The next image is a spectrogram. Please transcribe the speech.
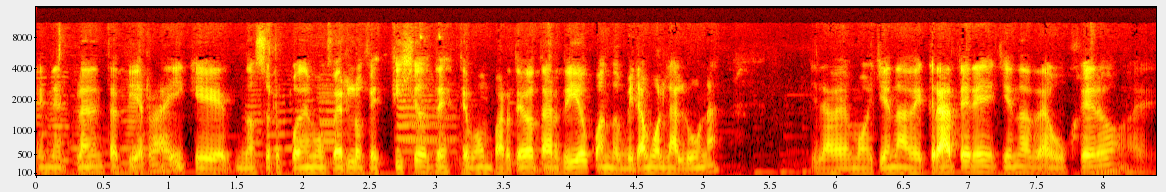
en el planeta Tierra y que nosotros podemos ver los vestigios de este bombardeo tardío cuando miramos la Luna y la vemos llena de cráteres, llena de agujeros, eh,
